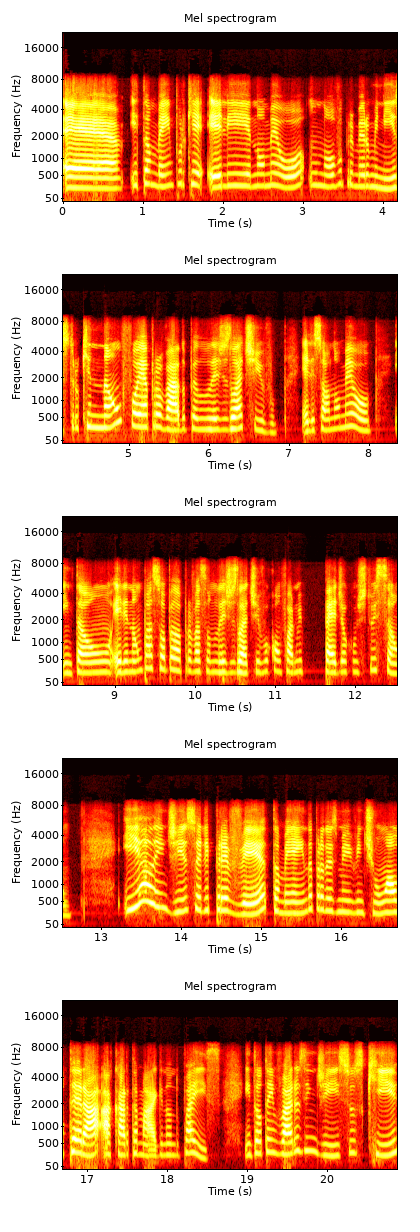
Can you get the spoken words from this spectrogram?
É, e também porque ele nomeou um novo primeiro-ministro que não foi aprovado pelo legislativo. Ele só nomeou. Então, ele não passou pela aprovação do legislativo conforme pede a Constituição. E, além disso, ele prevê também, ainda para 2021, alterar a Carta Magna do país. Então, tem vários indícios que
